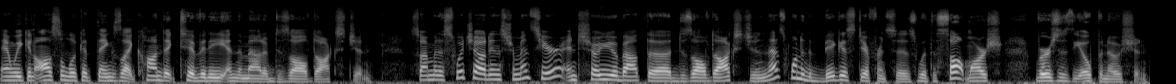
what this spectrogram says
and we can also look at things like conductivity and the amount of dissolved oxygen. So I'm going to switch out instruments here and show you about the dissolved oxygen. That's one of the biggest differences with the salt marsh versus the open ocean.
